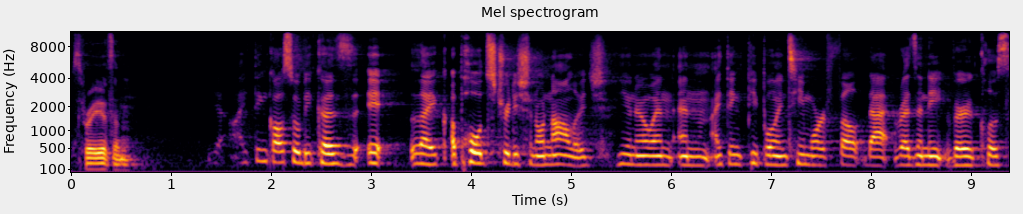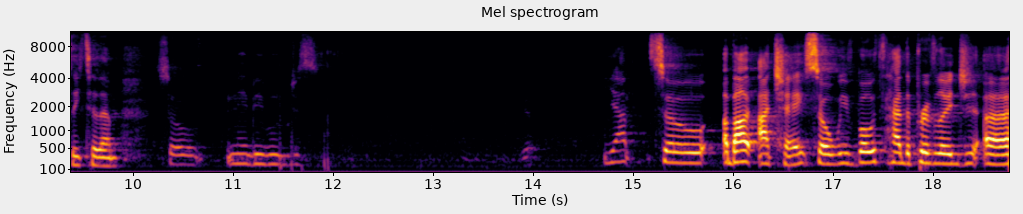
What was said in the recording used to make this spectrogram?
three of them. Yeah, I think also because it like upholds traditional knowledge, you know, and, and I think people in Timor felt that resonate very closely to them. So maybe we'll just... Yeah, so about Aceh, so we've both had the privilege uh,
